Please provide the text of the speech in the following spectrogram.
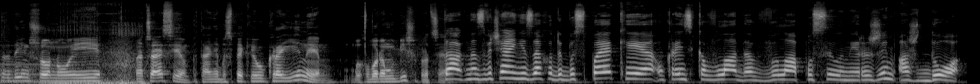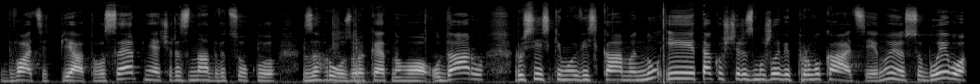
Серед іншого, ну і на часі питання безпеки України. Ми говоримо більше про це. Так, надзвичайні заходи безпеки. Українська влада ввела посилений режим аж до 25 серпня через надвисоку загрозу ракетного удару російськими військами. Ну і також через можливі провокації. Ну і особливо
